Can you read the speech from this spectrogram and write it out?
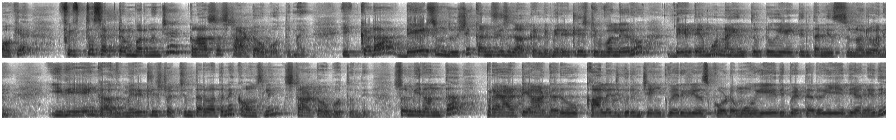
ఓకే ఫిఫ్త్ సెప్టెంబర్ నుంచి క్లాసెస్ స్టార్ట్ అవబోతున్నాయి. ఇక్కడ డేట్స్ని చూసి కన్ఫ్యూజ్ కాకండి. మెరిట్ లిస్ట్ ఇవ్వలేరు. డేట్ ఏమో నైన్త్ టు ఎయిటీన్త్ అని ఇస్తున్నారు అని. ఇది ఏం కాదు. మెరిట్ లిస్ట్ వచ్చిన తర్వాతనే కౌన్సిలింగ్ స్టార్ట్ అవబోతుంది. సో మీరంతా ప్రయారిటీ ఆర్డరు కాలేజ్ గురించి ఎంక్వైరీ చేసుకోవడము ఏది బెటర్ ఏది అనేది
